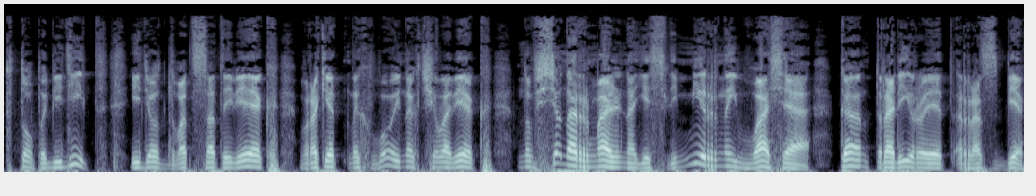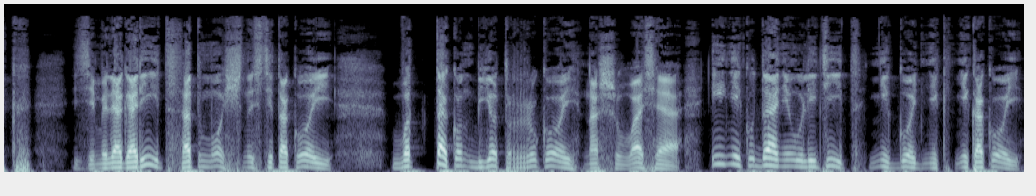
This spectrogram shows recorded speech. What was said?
Кто победит, идет двадцатый век, в ракетных войнах человек, но все нормально, если мирный Вася контролирует разбег. Земля горит от мощности такой, вот так он бьет рукой, наш Вася, и никуда не улетит, негодник никакой.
